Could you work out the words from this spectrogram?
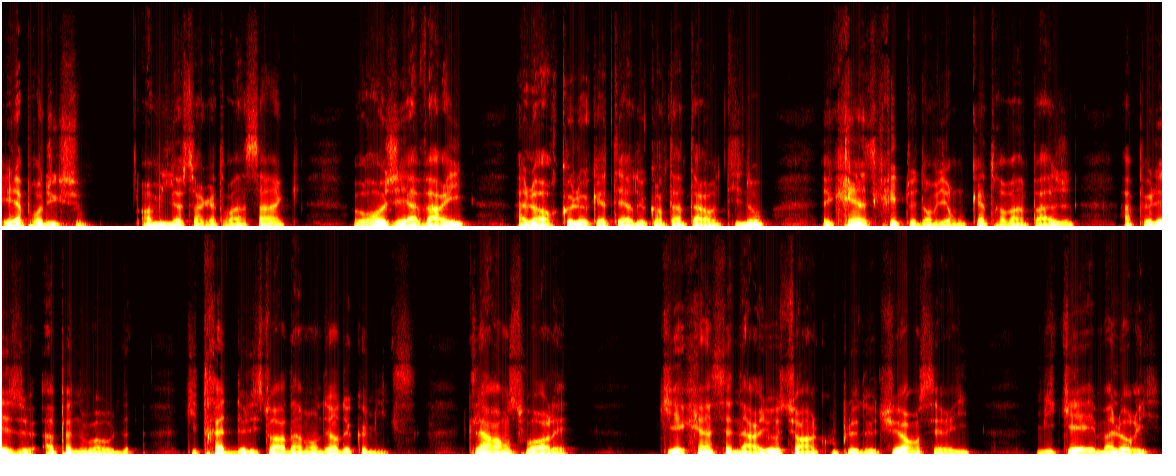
et la production. En 1985, Roger Avary, alors colocataire de Quentin Tarantino, écrit un script d'environ 80 pages appelé The Open Road, qui traite de l'histoire d'un vendeur de comics, Clarence Worley, qui écrit un scénario sur un couple de tueurs en série, Mickey et Mallory,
